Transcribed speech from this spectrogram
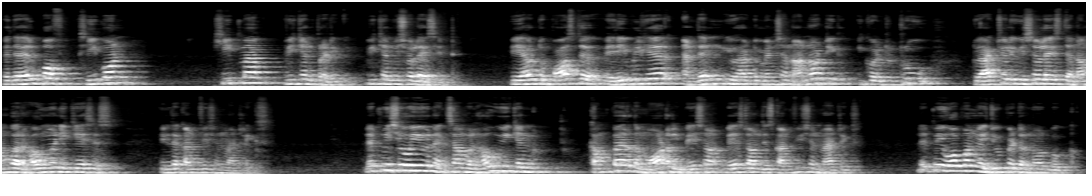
With the help of seaborn heat map we can predict we can visualize it. We have to pass the variable here and then you have to mention annot equal to true to actually visualize the number how many cases in the confusion matrix. Let me show you an example how we can compare the model based on based on this confusion matrix. Let me open my jupyter notebook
